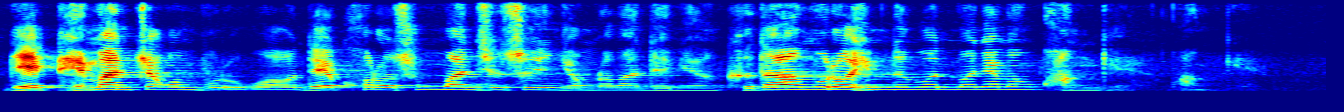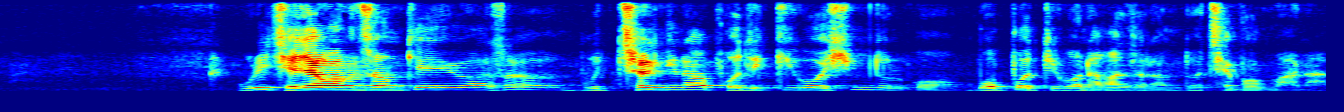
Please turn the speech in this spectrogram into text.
내 배만 조금 부르고 내 코로 숨만 쉴 수 있는 정도만 되면 그 다음으로 힘든 건 뭐냐면 관계, 관계. 우리 제자왕성교회에 와서 무척이나 버티기고 힘들고 못 버티고 나간 사람도 제법 많아요.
